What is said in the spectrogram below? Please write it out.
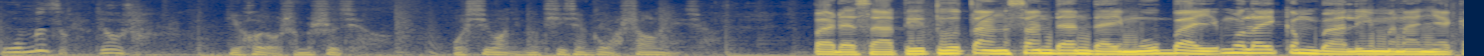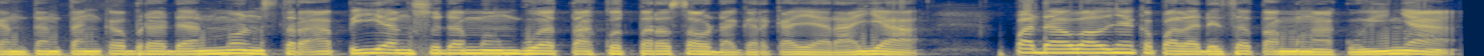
我们怎么调查？以后有什么事情，我希望你能提前跟我商量一下。 Pada saat itu Tangsan dan Daimubai mulai kembali menanyakan tentang keberadaan monster api yang sudah membuat takut para saudagar kaya raya. Pada awalnya kepala desa tak mengakuinya.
